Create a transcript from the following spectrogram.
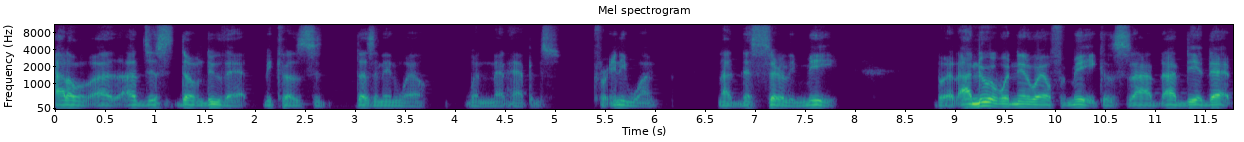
I don't. I, I just don't do that because it doesn't end well when that happens. for anyone, not necessarily me. But I knew it wouldn't end well for me because I, I did that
